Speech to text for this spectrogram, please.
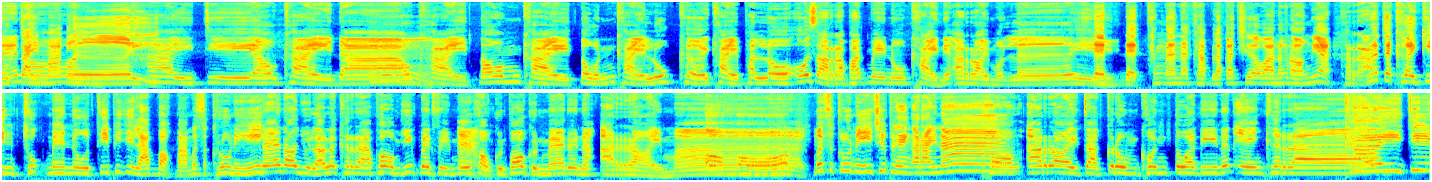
ถูกใจมากเลย ไข่เจียว ไข่ดาวอืมไข่ต้ม ไข่ตุนไข่ลูกเขย ไข่พะโล้โอ้ยสารพัดเมนูไข่นี่อร่อยหมดเลย เด็ดเด็ดๆทั้งนั้นนะครับ แล้วก็เชื่อว่าน้องๆเนี่ยครับน่าจะเคยกินทุกเมนูที่พี่ยีรับบอกมาเมื่อสักครู่นี้ แน่นอนอยู่แล้วละครับผมยิ่งเป็นฝีมืออะของคุณพ่อคุณแม่ด้วยนะ อร่อยมากโอ้โหเมื่อสักครู่นี้ชื่อเพลงอะไรนะ ของอร่อยจากกลุ่มคนตัวดีนั่นเองครับไข่เจี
